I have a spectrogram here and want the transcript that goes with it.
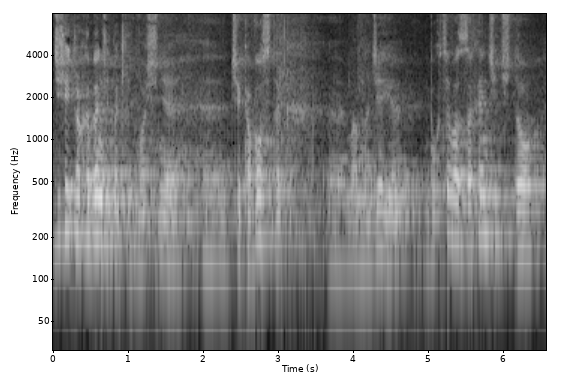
Dzisiaj trochę będzie takich właśnie e, ciekawostek, e, mam nadzieję, bo chcę Was zachęcić do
